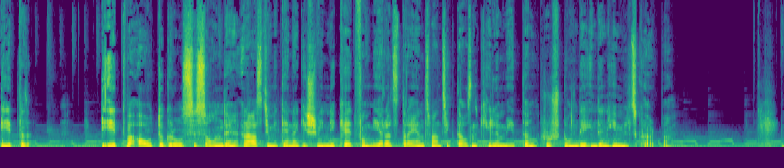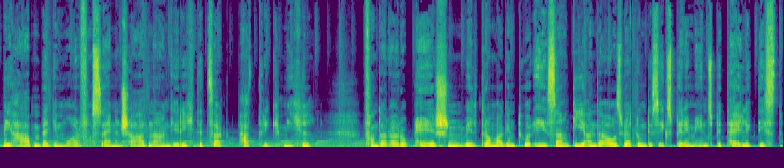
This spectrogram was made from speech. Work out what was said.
Die etwa, die etwa autogroße Sonde raste mit einer Geschwindigkeit von mehr als 23.000 Kilometern pro Stunde in den Himmelskörper. Wir haben bei Dimorphos einen Schaden angerichtet, sagt Patrick Michel, von der Europäischen Weltraumagentur ESA, die an der Auswertung des Experiments beteiligt ist.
